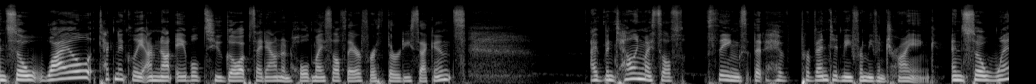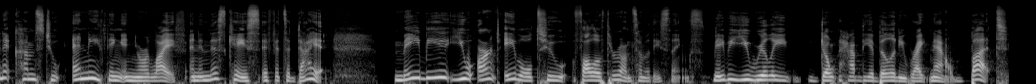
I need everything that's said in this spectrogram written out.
And so while technically I'm not able to go upside down and hold myself there for 30 seconds, I've been telling myself things that have prevented me from even trying. And so when it comes to anything in your life, and in this case, if it's a diet, maybe you aren't able to follow through on some of these things. Maybe you really don't have the ability right now, but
